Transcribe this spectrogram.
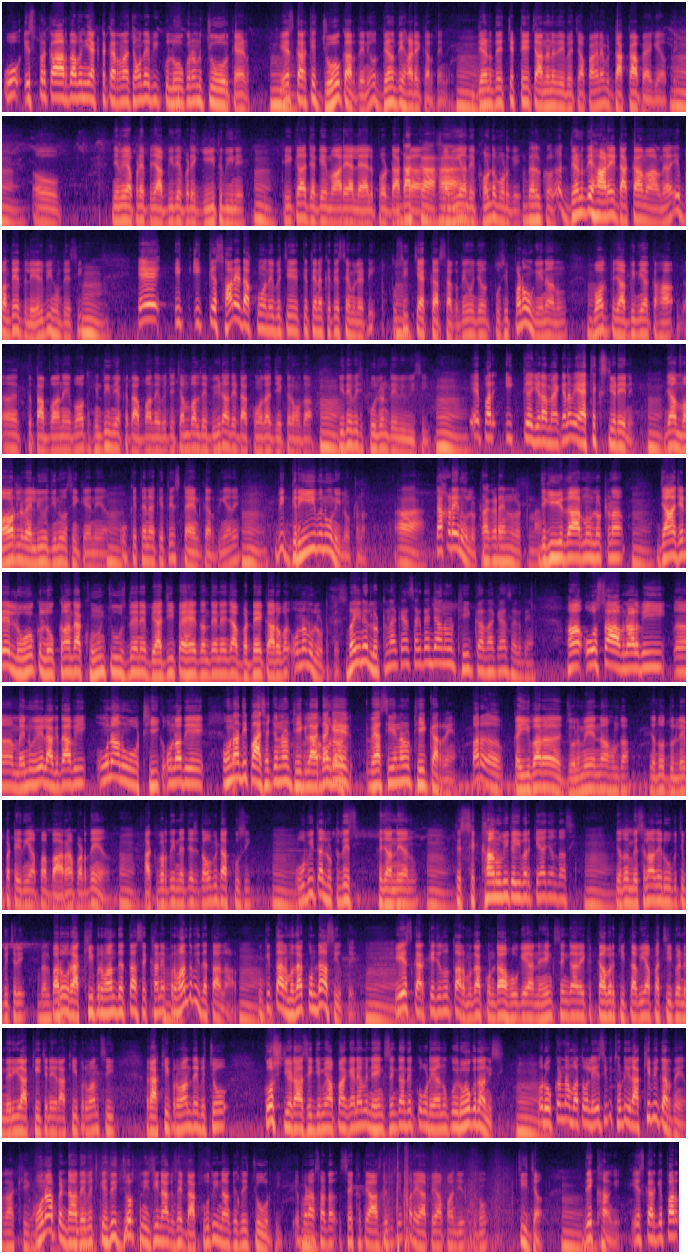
ਉਹ ਇਸ ਪ੍ਰਕਾਰ ਦਾ ਵੀ ਨਹੀਂ ਐਕਟ ਕਰਨਾ ਚਾਹੁੰਦੇ ਵੀ ਲੋਕ ਉਹਨਾਂ ਨੂੰ ਚੋਰ ਕਹਿਣ। ਇਸ ਕਰਕੇ ਜੋ ਕਰਦੇ ਨੇ ਉਹ ਦਿਨ ਦਿਹਾੜੇ ਕਰਦੇ ਨੇ। ਦਿਨ ਦੇ ਚਿੱਟੇ ਚਾਨਣੇ ਦੇ ਵਿੱਚ ਆਪਾਂ ਕਹਿੰਦੇ ਵੀ ਡਾਕਾ ਪੈ ਗਿਆ ਹੂੰ। ਉਹ ਜਿਵੇਂ ਆਪਣੇ ਪੰਜਾਬੀ ਦੇ ਬੜੇ ਗੀਤ ਵੀ ਨੇ। ਠੀਕ ਆ ਜੱਗੇ ਮਾਰਿਆ ਲੈਲਪੁਰ ਡਾਕਾ। ਛਵੀਆਂ ਦੇ ਖੁੰਡ ਮੁੜ ਗਏ। ਬਿਲਕੁਲ। ਦਿਨ ਦਿਹਾੜੇ ਡਾਕਾ ਮਾਰਨ ਵਾਲੇ ਇਹ ਬੰਦੇ ਦਲੇਰ ਵੀ ਹੁੰਦੇ ਸੀ। ਇਹ ਇੱਕ ਇੱਕ ਸਾਰੇ ਡਾਕੂਆਂ ਦੇ ਵਿੱਚ ਕਿਤੇ ਨਾ ਕਿਤੇ ਸਿਮਿਲਰਿਟੀ ਤੁਸੀਂ ਚੈੱਕ ਕਰ ਸਕਦੇ ਹੋ ਜੋ ਤੁਸੀਂ ਪੜ੍ਹੋਗੇ ਇਹਨਾਂ ਨੂੰ ਬਹੁਤ ਪੰਜਾਬੀ ਦੀਆਂ ਕਹਾ ਕਿਤਾਬਾਂ ਨੇ ਬਹੁਤ ਹਿੰਦੀ ਦੀਆਂ ਕਿਤਾਬਾਂ ਦੇ ਵਿੱਚ ਚੰਬਲ ਦੇ ਬੀੜਾਂ ਦੇ ਡਾਕੂਆਂ ਦਾ ਜ਼ਿਕਰ ਆਉਂਦਾ ਜਿਹਦੇ ਵਿੱਚ ਫੂਲਨ ਦੇਵੀ ਵੀ ਸੀ। ਹੂੰ। ਇਹ ਪਰ ਇੱਕ ਜਿਹੜਾ ਮੈਂ ਕਹਿੰਦਾ ਵੀ ਐਥਿਕਸ ਜਿਹੜੇ ਨੇ ਜਾਂ ਮੋਰਲ ਵੈਲਿਊ ਜਿਹਨੂੰ ਅਸੀਂ ਕਹਿੰਦੇ ਆ ਉਹ ਕਿਤੇ ਨਾ ਕਿਤੇ ਸਟੈਂਡ ਕਰਦੀਆਂ ਨੇ ਹੂੰ। ਵੀ ਗਰੀਬ ਨੂੰ ਨਹੀਂ ਲੁੱਟਣਾ ਆ। ਤਕੜੇ ਨੂੰ ਲੁੱਟਣਾ ਤਕੜੇ ਨੂੰ ਲੁੱਟਣਾ। ਜ਼ਗੀਰਦਾਰ ਨੂੰ ਲੁੱਟਣਾ ਹੂੰ। ਜਾਂ ਜਿਹੜੇ ਲੋਕ ਲੋਕਾਂ ਦਾ ਖੂਨ ਚੂਸਦੇ ਨੇ ਵਿਆਜੀ ਪੈਸੇ ਦਿੰਦੇ ਨੇ ਜਾਂ ਵੱਡੇ ਕਾਰੋਬਾਰ ਉਹਨਾਂ ਨੂੰ ਲੁੱਟਦੇ ਸੀ। ਬਈ ਇਹਨੂੰ ਲੁੱਟਣਾ ਕਹਿ ਸਕਦੇ ਆ ਜਾਂ ਉਹਨੂੰ ਠੀਕ ਕਰਨਾ ਕਹਿ ਸਕਦੇ ਆ ਹਾਂ ਉਸ ਹਿਸਾਬ ਨਾਲ ਵੀ ਅਹ, ਮੈਨੂੰ ਇਹ ਲੱਗਦਾ ਵੀ ਉਹਨਾਂ ਨੂੰ ਉਹ ਠੀਕ ਉਹਨਾਂ ਦੇ ਉਹਨਾਂ ਦੀ ਭਾਸ਼ਾ 'ਚ ਉਹਨਾਂ ਨੂੰ ਠੀਕ ਲੱਗਦਾ ਕਿ ਵੈਸੇ ਇਹਨਾਂ ਨੂੰ ਠੀਕ ਕਰ ਰਹੇ ਆ। ਪਰ ਕਈ ਵਾਰ ਜ਼ੁਲਮੇ ਇੰਨਾ ਹੁੰਦਾ। ਜਦੋਂ ਦੁੱਲੇ ਭੱਟੇ ਦੀਆਂ ਆਪਾਂ 12 ਪੜ੍ਹਦੇ ਆ ਅਕਬਰ ਦੀ ਨਜ਼ਰ 'ਚ ਤਾਂ ਉਹ ਵੀ ਡਾਕੂ ਸੀ। ਉਹ ਵੀ ਤਾਂ ਲੁੱਟਦੇ ਸੀ ਖਜ਼ਾਨਿਆਂ ਨੂੰ। ਤੇ ਸਿੱਖਾਂ ਨੂੰ ਵੀ ਕਈ ਵਾਰ ਕਿਹਾ ਜਾਂਦਾ ਸੀ। ਜਦੋਂ ਮਿਸਲਾਂ ਦੇ ਰੂਪ 'ਚ ਵਿਚਰੇ। ਪਰ ਉਹ ਰਾਖੀ ਪ੍ਰਬੰਧ ਦਿੱਤਾ ਸਿੱਖਾਂ ਨੇ ਪ੍ਰਬੰਧ ਵੀ ਦਿੱਤਾ ਨਾਲ। ਕਿਉਂਕਿ ਧਰਮ ਦਾ ਕੁੰਡਾ ਸੀ ਉੱਤੇ। ਇਸ ਕਰਕੇ ਜਦੋਂ ਧਰਮ ਦਾ ਕੁੰਡਾ ਹੋ ਗਿਆ ਨਿਹੰਗ ਸਿੰਘਾਂ ਨੇ ਇੱਕ ਕਵਰ ਕੀਤਾ ਵੀ ਆ 25 ਪਿੰਡ ਮੇਰੀ ਰਾਖੀ 'ਚ ਨੇ ਰਾਖੀ ਪ੍ਰਬੰਧ ਸੀ। ਰਾਖੀ ਪ੍ਰਬੰਧ ਦੇ ਵਿੱਚੋਂ ਕੁਛ ਜਿਹੜਾ ਸੀ ਜਿਵੇਂ ਆਪਾਂ ਕਹਿੰਦੇ ਆ ਵੀ ਨਿਹੰਗ ਸਿੰਘਾਂ ਦੇ ਘੋੜਿਆਂ ਨੂੰ ਕੋਈ ਰੋਕਦਾ ਨਹੀਂ ਸੀ। ਉਹ ਰੋਕਣ ਦਾ ਮਤਲਬ ਇਹ ਸੀ ਵੀ ਤੁਹਾਡੀ ਰਾਖੀ ਵੀ ਕਰਦੇ ਆ। ਰਾਖੀ ਕਰ- ਉਹਨਾਂ ਪਿੰਡਾਂ ਦੇ ਵਿੱਚ ਕਿਸੇ ਦੀ ਜ਼ਰੂਰਤ ਨਹੀਂ ਸੀ ਨਾ ਕਿਸੇ ਡਾਕੂ ਦੀ ਨਾ ਕਿਸੇ ਦੇ ਚੋਰ ਦੀ। ਇਹ ਬੜਾ ਸਾਡਾ ਸਿੱਖ ਇਤਿਹਾਸ ਦੇ ਵਿੱਚ ਇਹ ਭਰਿਆ ਪਿਆ ਆਪਾਂ ਜੇ ਜਦੋਂ ਚੀਜ਼ਾਂ ਹੂੰ। ਦੇਖਾਂਗੇ। ਇਸ ਕਰਕੇ ਪਰ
